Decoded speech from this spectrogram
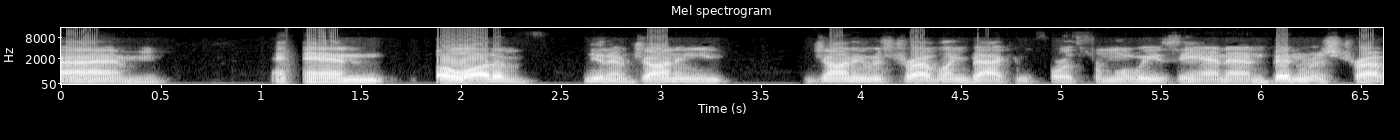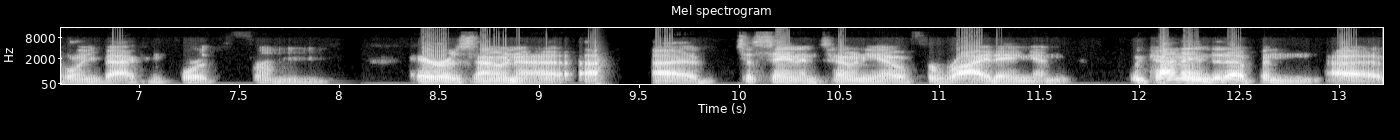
um, and a lot of you know johnny johnny was traveling back and forth from louisiana and ben was traveling back and forth from arizona uh, to san antonio for writing and we kind of ended up and uh,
